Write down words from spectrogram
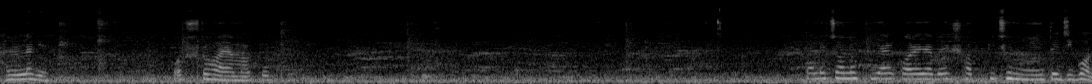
ভালো লাগে। কষ্ট হয় আমার খুব। তাহলে চলো কী আর করা যাবে? সব কিছু নিয়েই তো জীবন,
